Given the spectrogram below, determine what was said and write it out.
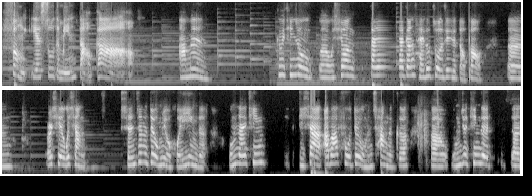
奉耶稣的名祷告，阿门。各位听众，呃，我希望大家刚才都做了这个祷告，嗯，而且我想神真的对我们有回应的。我们来听底下阿巴父对我们唱的歌，呃，我们就听着呃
